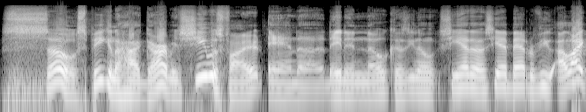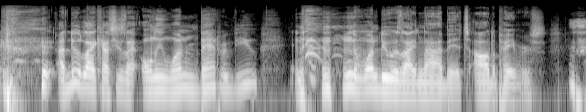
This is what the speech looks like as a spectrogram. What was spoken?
So speaking of hot garbage, she was fired, and uh, they didn't know because you know she had a she had a bad review. I like, I do like how she's like only one bad review, and the one dude was like, "Nah, bitch, all the papers."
